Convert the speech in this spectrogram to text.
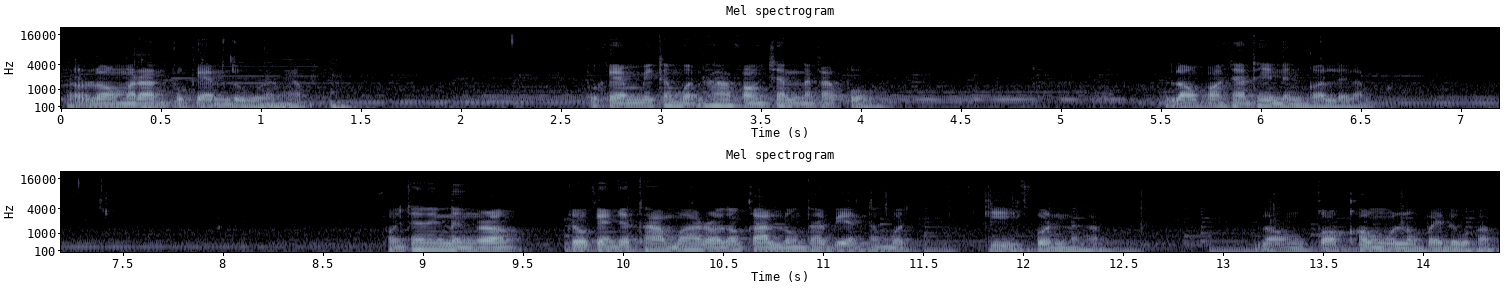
เราลองมารันโปรแกรมดูนะครับ โปรแกรมมีทั้งหมด 5 ฟังก์ชันนะครับผม ลองฟังก์ชันที่ 1 ก่อนเลยครับ ฟังก์ชันที่หนึ่งเราโปรแกรมจะถามว่าเราต้องการลงทะเบียนทั้งหมดกี่คนนะครับ ลองกรอกข้อมูลลงไปดูครับ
